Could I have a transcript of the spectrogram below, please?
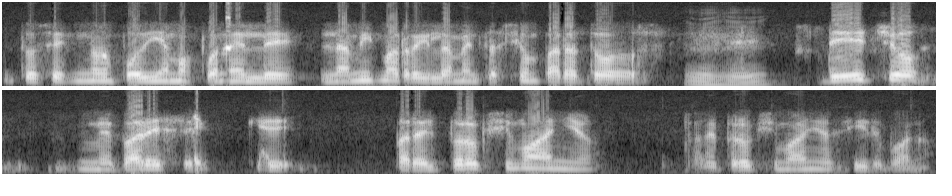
entonces no podíamos ponerle la misma reglamentación para todos. De hecho, me parece que para el próximo año, para el próximo año decir, bueno,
